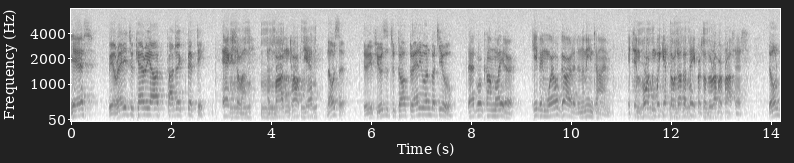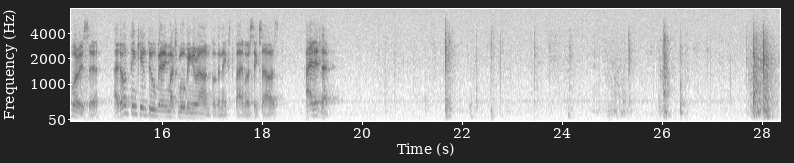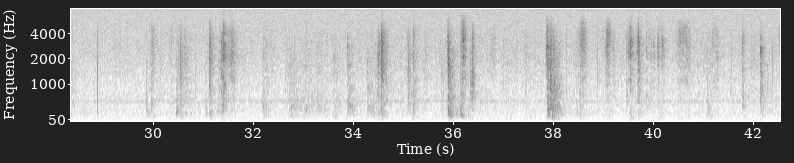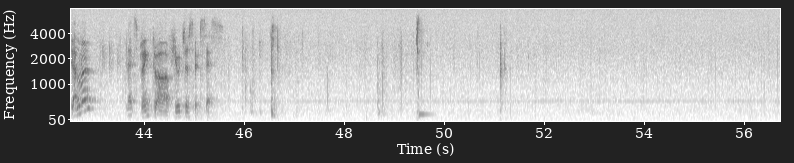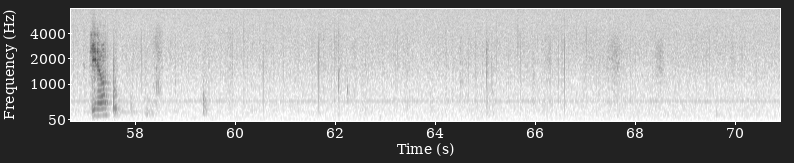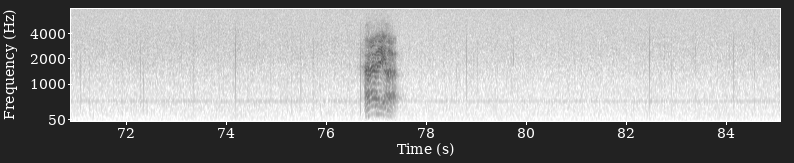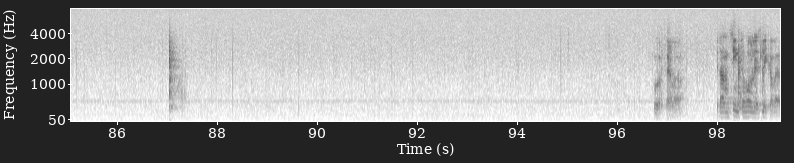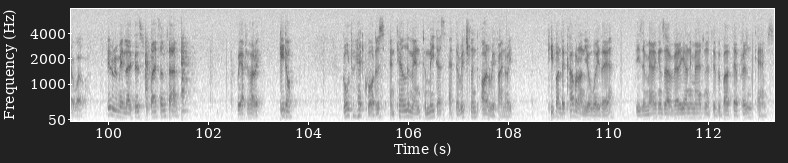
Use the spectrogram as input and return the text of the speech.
Yes? We are ready to carry out Project 50. Excellent. Has Barton talked yet? No, sir. He refuses to talk to anyone but you. That will come later. Keep him well guarded in the meantime. It's important we get those other papers of the rubber process. Don't worry, sir. I don't think he'll do very much moving around for the next five or six hours. Hi, Hitler. Gentlemen, let's drink to our future success. Guido? Hi, Poor fellow. He doesn't seem to hold his liquor very well. He'll remain like this for quite some time. We have to hurry. Guido, go to headquarters and tell the men to meet us at the Richland Oil Refinery. Keep under cover on your way there. These Americans are very unimaginative about their prison camps.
